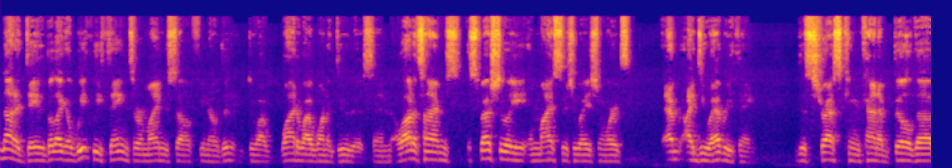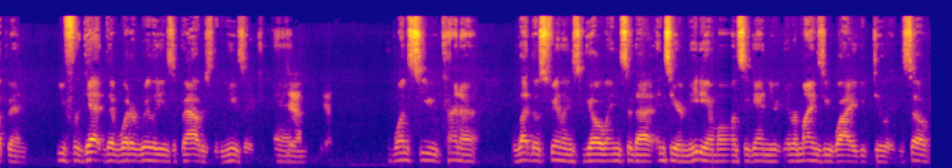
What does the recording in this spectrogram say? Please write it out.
not a daily, but like a weekly thing to remind yourself, you know, do, do I, why do I want to do this? And a lot of times, especially in my situation where it's, I do everything, the stress can kind of build up and you forget that what it really is about is the music. And Yeah, yeah. once you kind of let those feelings go into that into your medium once again you, it reminds you why you do it and so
